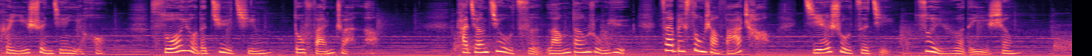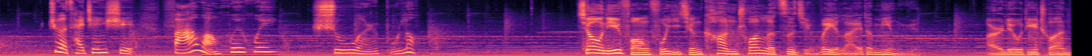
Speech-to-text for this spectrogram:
可一瞬间以后，所有的剧情都反转了。他将就此锒铛入狱，再被送上法场，结束自己罪恶的一生。这才真是法网恢恢，疏而不漏。叫你仿佛已经看穿了自己未来的命运，而刘迪川。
